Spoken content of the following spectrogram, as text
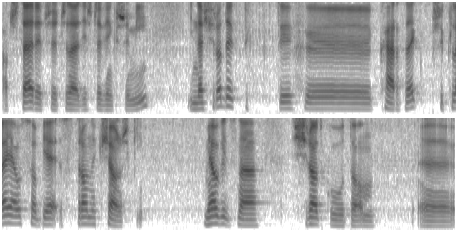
A4 czy, czy nawet jeszcze większymi i na środek tych, tych y, kartek przyklejał sobie strony książki. Miał więc na środku tą e,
